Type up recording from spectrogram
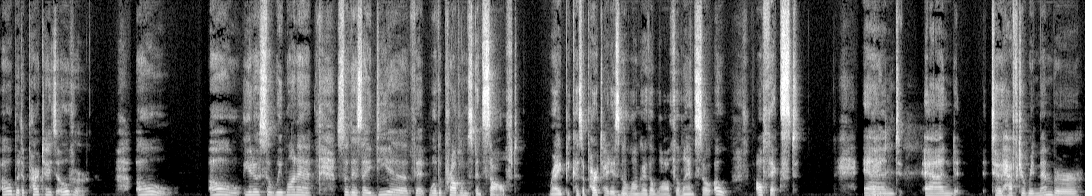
Oh, but apartheid's over. Oh, oh, you know, so we want to, so this idea that, well, the problem's been solved, right? Because apartheid is no mm-hmm. longer the law of the land. So, oh, all fixed. And, right. and to have to remember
